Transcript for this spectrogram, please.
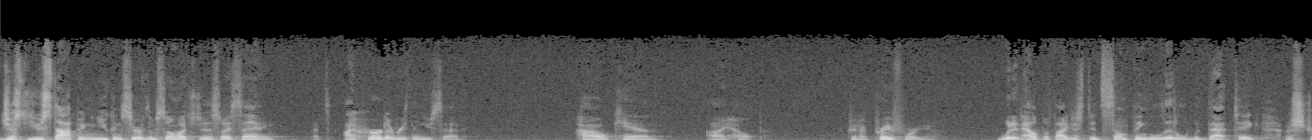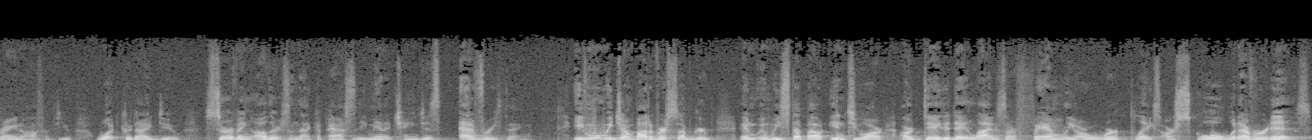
just you stopping and you can serve them so much just by saying, I heard everything you said. How can I help? Could I pray for you? Would it help if I just did something little? Would that take a strain off of you? What could I do? Serving others in that capacity, man, it changes everything. Even when we jump out of our subgroup and, and we step out into our, our day-to-day lives, our family, our workplace, our school, whatever it is,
